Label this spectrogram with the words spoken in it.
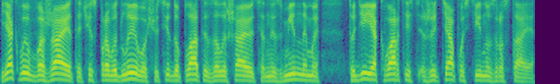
Як ви вважаєте, чи справедливо, що ці доплати залишаються незмінними, тоді як вартість життя постійно зростає?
